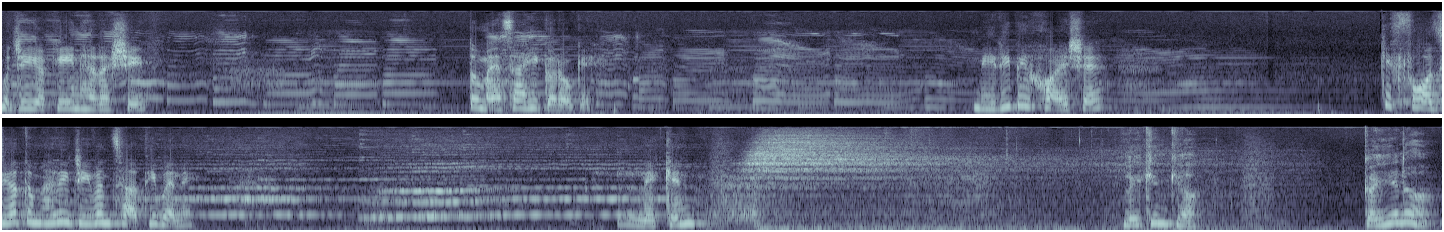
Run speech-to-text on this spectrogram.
मुझे यकीन है रशीद, तुम ऐसा ही करोगे। मेरी भी ख्वाहिश है कि फौजिया तुम्हारी जीवन साथी बने। लेकिन लेकिन क्या? कहिए ना।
